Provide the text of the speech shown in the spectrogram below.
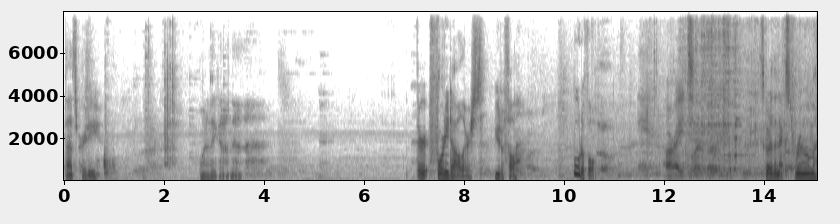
that's pretty. What do they got on that? They're forty dollars. Beautiful. Beautiful. All right. Let's go to the next room.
